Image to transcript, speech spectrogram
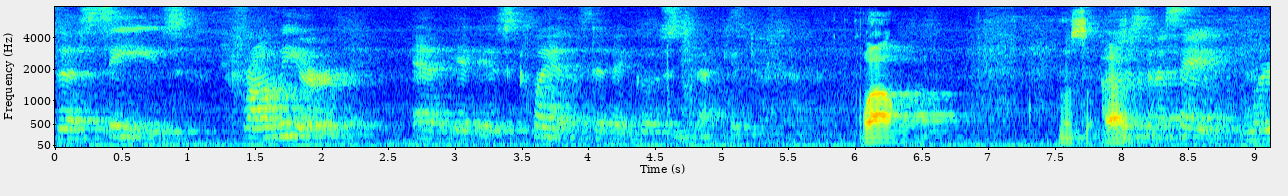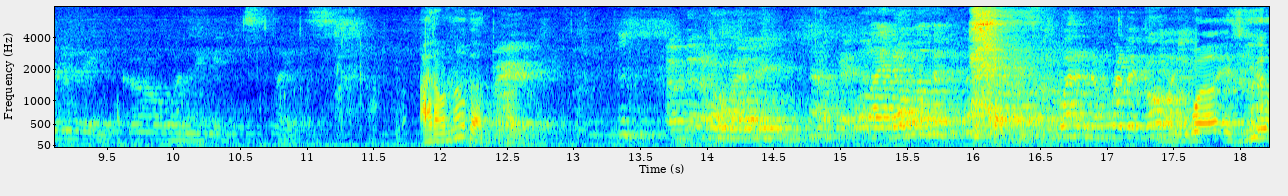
the seas from the earth, and it is cleansed and it goes back into. Well, I was just going to say, where do they go when they get displaced? I don't know that part. Well, I know where they're I want to know where they're going. Well, if you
